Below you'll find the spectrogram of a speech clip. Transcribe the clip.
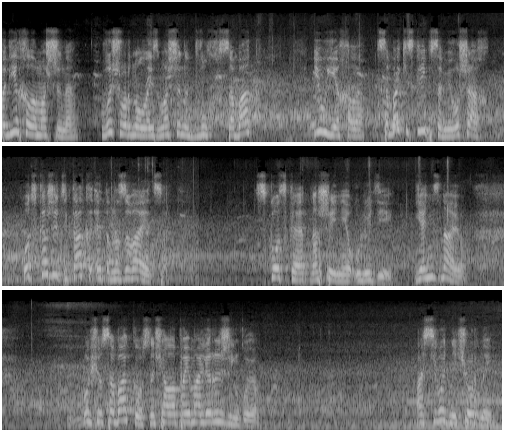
Подъехала машина, вышвырнула из машины двух собак и уехала. Собаки с клипсами в ушах. Вот скажите, как это называется? Скотское отношение у людей. Я не знаю. В общем, собаку сначала поймали рыженькую, а сегодня черный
